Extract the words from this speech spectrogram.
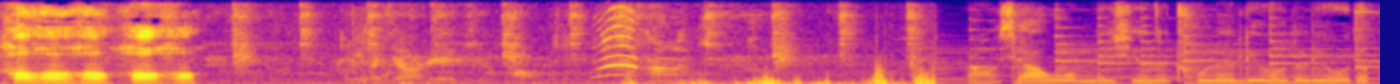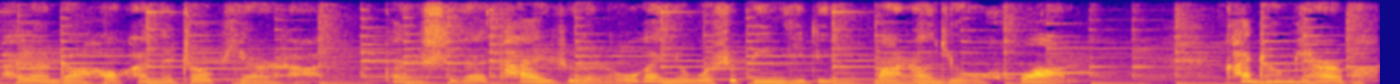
好好好好好，然后下午我们就寻思出来溜达溜达，拍两张好看的照片啥的。但是实在太热了，我感觉我是冰激凌，马上就要化了。看成片吧。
